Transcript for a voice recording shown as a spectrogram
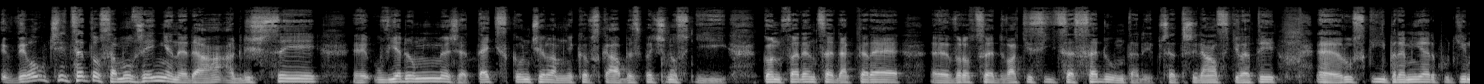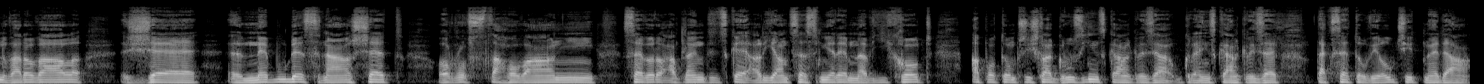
Vyloučit se to samozřejmě nedá a když si eh, uvědomíme, že teď skončila Měkovská bezpečnostní konference, na které eh, v roce 2007, tedy před 13 lety, eh, ruský premiér Putin varoval, že nebude snášet roztahování Severoatlantické aliance směrem na východ a potom přišla gruzínská krize a ukrajinská krize, tak se to vyloučit nedá.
